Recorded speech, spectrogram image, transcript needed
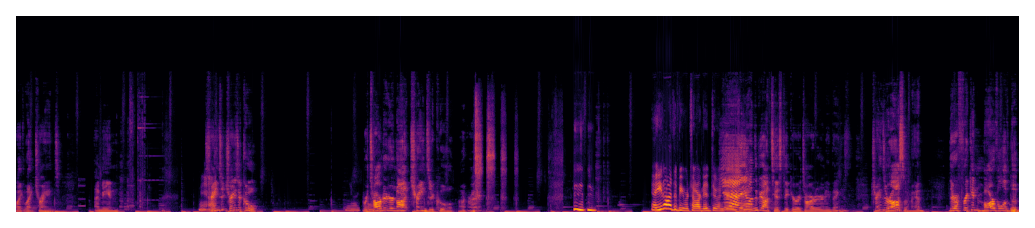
like like trains. I mean, Yeah, trains trains are cool. yeah, cool. Retarded or not, trains are cool. All right. yeah, you don't have to be retarded to enjoy Yeah, you don't have to be autistic or retarded or anything. Trains are awesome, man. They're a freaking marvel of the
